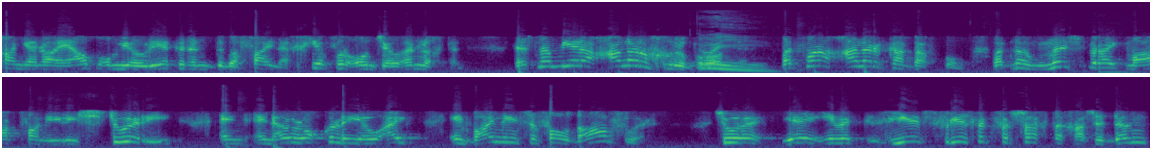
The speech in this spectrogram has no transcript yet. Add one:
gaan jou nou help om jou rekening te beveilig. Geef vir ons jou inligting. Dis nou weer 'n ander groep wat van 'n ander kant af kom wat nou misbruik maak van hierdie storie en en nou lok hulle jou uit en baie mense val daarvoor. So jy jy weet wees vreeslik versigtig as 'n ding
